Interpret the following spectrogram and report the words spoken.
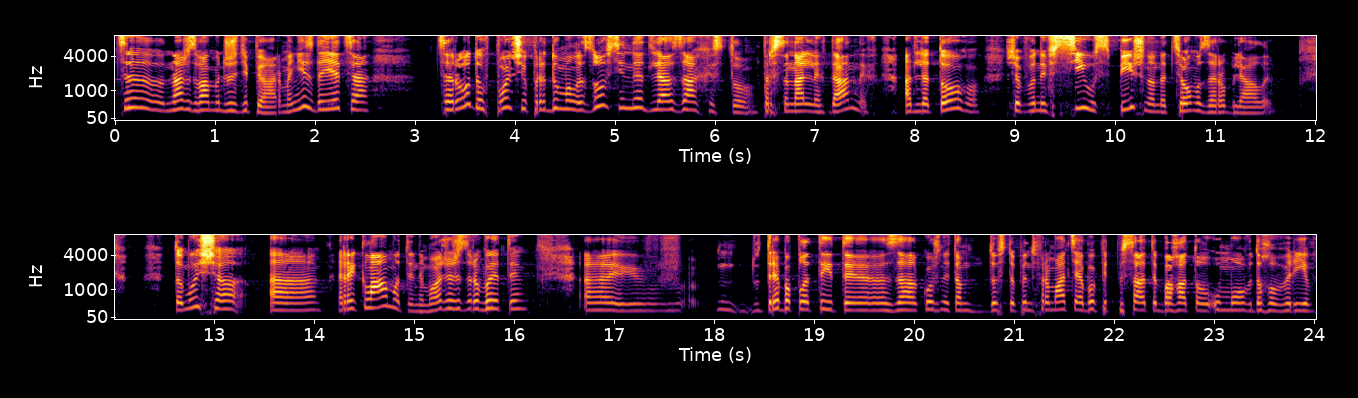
Це наш з вами GDPR. Мені здається, це родо в Польщі придумали зовсім не для захисту персональних даних, а для того, щоб вони всі успішно на цьому заробляли. Тому що рекламу ти не можеш зробити, треба платити за кожний там доступ інформації або підписати багато умов, договорів.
